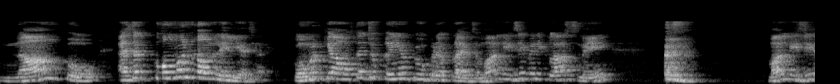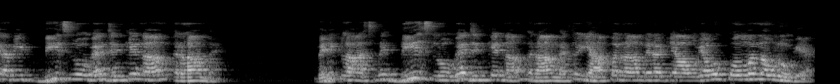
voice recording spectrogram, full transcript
नाम को एज अ कॉमन नाउन ले लिया जाए कॉमन क्या होता है जो कईयों के ऊपर अप्लाई मान लीजिए मेरी क्लास में, मान लीजिए अभी 20 लोग हैं जिनके नाम राम है। मेरी क्लास में 20 लोग हैं जिनके नाम राम है। तो यहाँ पर राम मेरा क्या हो गया? वो कॉमन नाउन हो गया।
